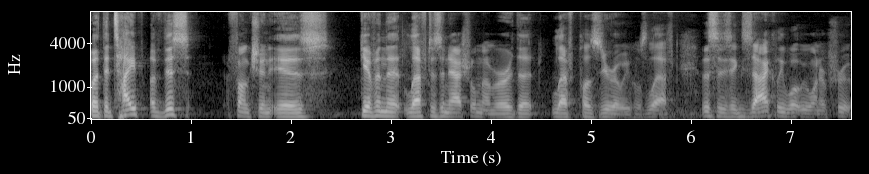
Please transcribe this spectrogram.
but the type of this function is, given that left is a natural number, that left plus 0 equals left. This is exactly what we want to prove.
